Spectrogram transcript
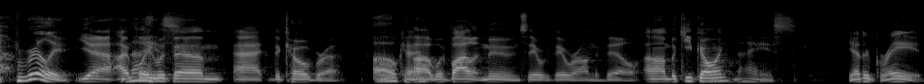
really? Yeah, I played with them at the Cobra Oh, okay. uh, with Violet Moons. They were they were on the bill. Um, but keep going. nice. Yeah, they're great.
